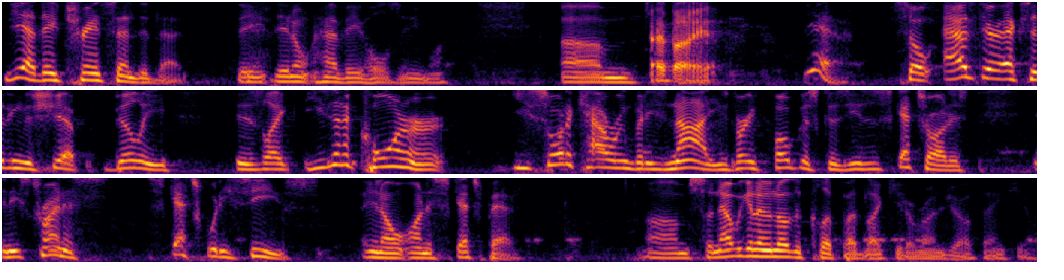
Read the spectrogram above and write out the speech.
Yeah, they transcended that. They they don't have a holes anymore. Um, I buy it. yeah. So as they're exiting the ship, Billy is like he's in a corner. He's sort of cowering, but he's not. He's very focused because he's a sketch artist, and he's trying to s- sketch what he sees, you know, on his sketch pad. Um, so now we get another clip. I'd like you to run, Joe. Thank you.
